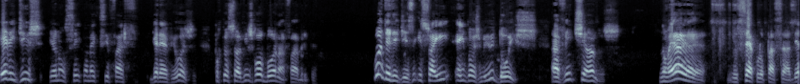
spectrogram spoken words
ele diz: Eu não sei como é que se faz greve hoje, porque eu só vi robô na fábrica. Quando ele diz isso aí é em 2002, há 20 anos. Não é no século passado, é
